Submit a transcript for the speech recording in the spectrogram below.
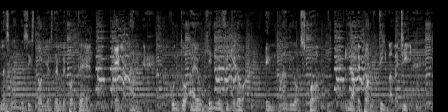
las grandes historias del deporte en El Alargue, junto a Eugenio Figueroa en Radio Sport, la deportiva de Chile.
